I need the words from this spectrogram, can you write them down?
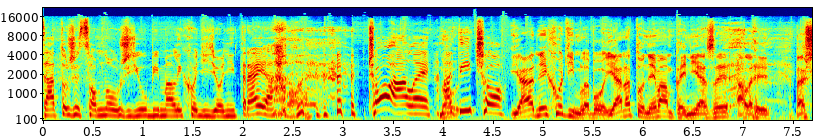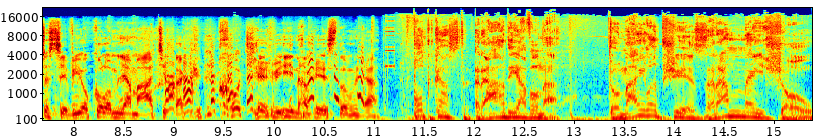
za to, že so mnou žijú, by mali chodiť oni traja. čo ale? A ty čo? Ja nechodím, lebo ja na to nemám peniaze, ale našťastie vy okolo mňa máte, tak choďte vy na miesto mňa. Podcast Rádia Vlna. To najlepšie z rannej show.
